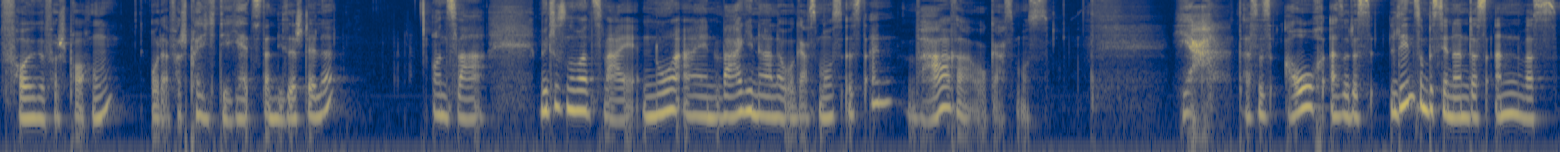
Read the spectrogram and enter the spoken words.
Folge versprochen. Oder verspreche ich dir jetzt an dieser Stelle. Und zwar Mythos Nummer zwei. Nur ein vaginaler Orgasmus ist ein wahrer Orgasmus. Ja, das ist auch, also das lehnt so ein bisschen an das an, was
